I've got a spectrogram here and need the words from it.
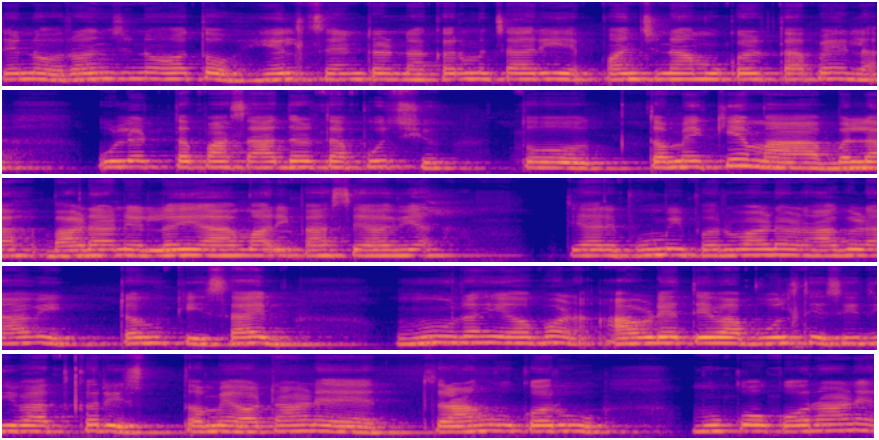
તેનો રંજ ન હતો. હેલ્થ સેન્ટરના કર્મચારીએ પંચનામું કરતાં પહેલાં ઉલટ તપાસ આદરતા પૂછ્યું, તો તમે કેમ આ બલા બાળાને લઈ આ મારી પાસે આવ્યા? ત્યારે ભૂમિ ભરવાડણ આગળ આવી, ટહુકી સાહેબ, હું રહી અભણ, આવડે તેવા બોલથી સીધી વાત કરીશ. તમે અટાણે ત્રાંગું કરવું મૂકો કોરાણે.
